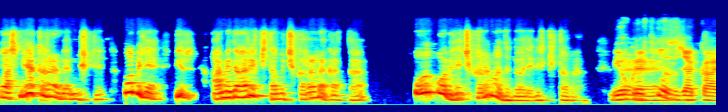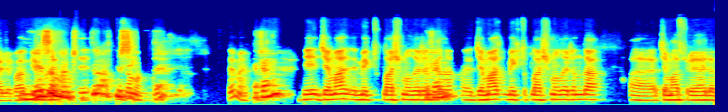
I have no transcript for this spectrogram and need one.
basmaya karar vermişti. O bile bir Ahmet Arif kitabı çıkararak hatta o, o bile çıkaramadı böyle bir kitabı. Biyografi ee, yazacak galiba. Ne Biyografi, zaman çıktı? 68'de. Değil mi? Efendim? Bir Cemal mektuplaşmalarında Efendim? E, Cemal mektuplaşmalarında e, Cemal Süreya ile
